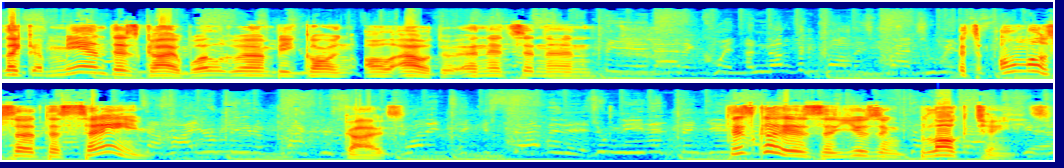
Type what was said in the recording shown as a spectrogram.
Like me and this guy will uh, be going all out, and it's an, an it's almost uh, the same, guys. This guy is uh, using blockchains.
